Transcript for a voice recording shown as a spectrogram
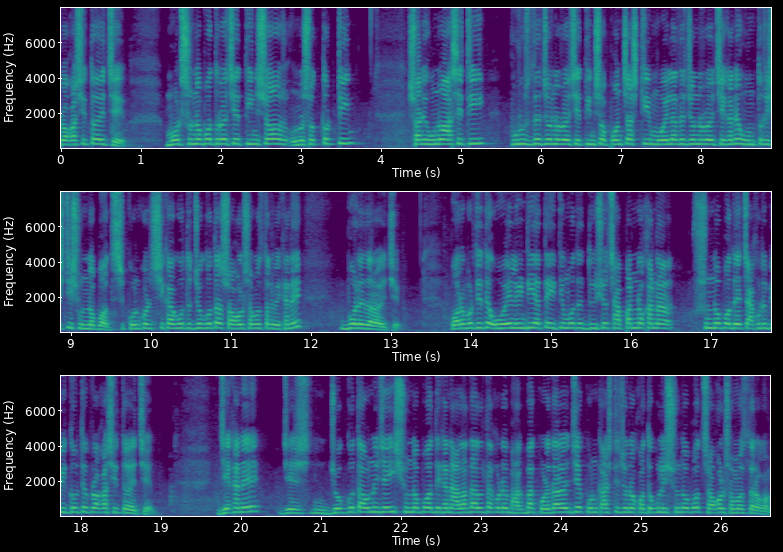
প্রকাশিত হয়েছে। মোট শূন্যপদ রয়েছে তিনশো উনসত্তরটি সরি উনআশিটি। পুরুষদের জন্য রয়েছে তিনশো পঞ্চাশটি, মহিলাদের জন্য রয়েছে এখানে উনত্রিশটি শূন্যপদ। কোন কোন শিক্ষাগত যোগ্যতা সকল সমস্ত এখানে বলে দেওয়া রয়েছে। পরবর্তীতে ওয়েল ইন্ডিয়াতে ইতিমধ্যে দুইশো ছাপ্পান্নখানা শূন্যপদে চাকরি বিজ্ঞপ্তি প্রকাশিত হয়েছে। যেখানে যে যোগ্যতা অনুযায়ী শূন্যপদ এখানে আলাদা আলাদা করে ভাগ ভাগ করে দেওয়া হয়েছে কোন কাজটির জন্য কতগুলি শূন্যপদ? সকল সমস্ত রকম।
